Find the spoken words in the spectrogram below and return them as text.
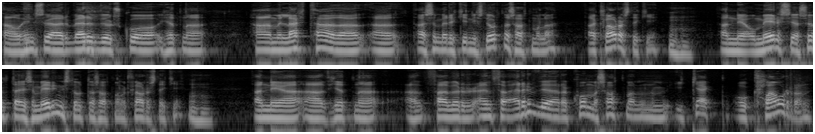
þá hins vegar verður sko hérna hafa með lært það að, að það sem er ekki inn í stjórnarsáttmála, það klárast ekki. Mm -hmm þannig að og meiri sé að sumtaði sem er inn í stjórnarsáttmála klárast ekki mm -hmm. þannig að, hérna, að það verður enþá erfiðar að koma sáttmálunum í gegn og kláran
